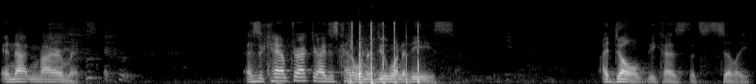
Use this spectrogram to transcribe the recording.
in that environment. As a camp director, I just kind of want to do one of these. I don't because that's silly.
